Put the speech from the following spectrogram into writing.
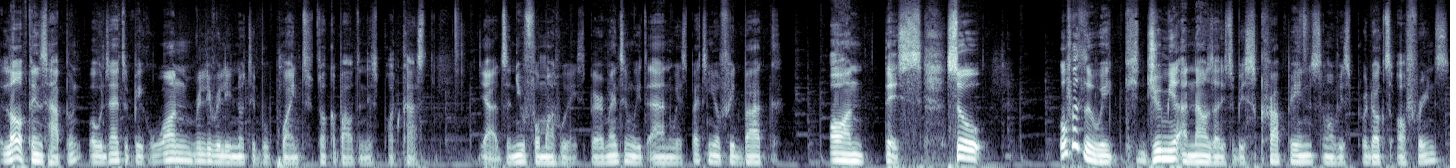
a lot of things happened, but we decided to pick one really, really notable point to talk about in this podcast. Yeah, it's a new format we're experimenting with, and we're expecting your feedback on this. So, over the week, Jumia announced that it will be scrapping some of its product offerings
